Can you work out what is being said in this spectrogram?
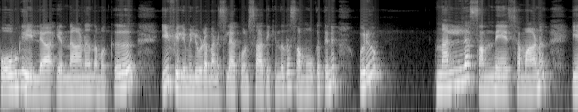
പോവുകയില്ല എന്നാണ് നമുക്ക് ഈ ഫിലിമിലൂടെ മനസ്സിലാക്കുവാൻ സാധിക്കുന്നത്. സമൂഹത്തിന് ഒരു നല്ല സന്ദേശമാണ് ഈ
